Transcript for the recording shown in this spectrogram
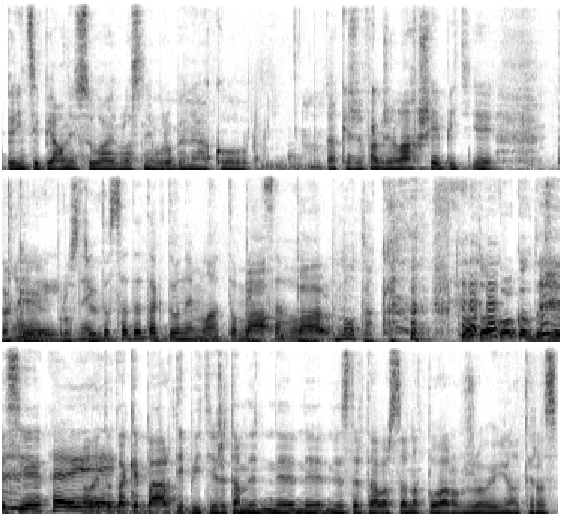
principiálne sú aj vlastne urobené ako také, že fakt, že ľahšie pitie. Také Hej, proste... hej, to sa dá tak do nemlatom, jak sa hovorí. pár, no tak, no to koľko kto znesie, Hej, ale je to také party pitie, že tam ne, ne, ne, nestretávaš sa nad pohárom vína a teraz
